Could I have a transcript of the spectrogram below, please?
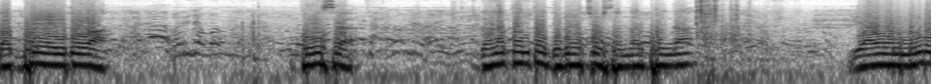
డెబ్బై ఐదవ దేశ గణతంత్ర దినోత్సవ సందర్భంగా యాభై మంది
